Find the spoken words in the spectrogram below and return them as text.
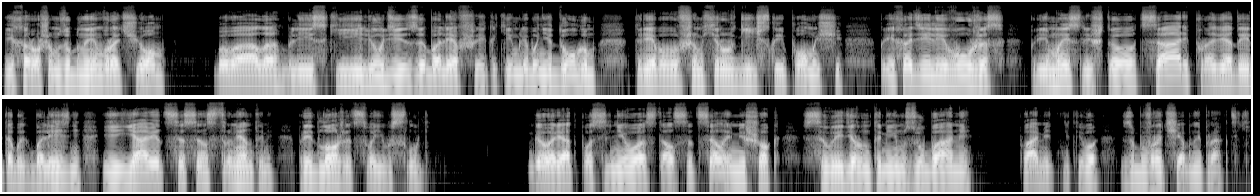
и хорошим зубным врачом. Бывало, близкие люди, заболевшие каким-либо недугом, требовавшим хирургической помощи, приходили в ужас при мысли, что царь проведает об их болезни и явится с инструментами, предложит свои услуги. Говорят, после него остался целый мешок с выдернутыми им зубами, памятник его зубоврачебной практики.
